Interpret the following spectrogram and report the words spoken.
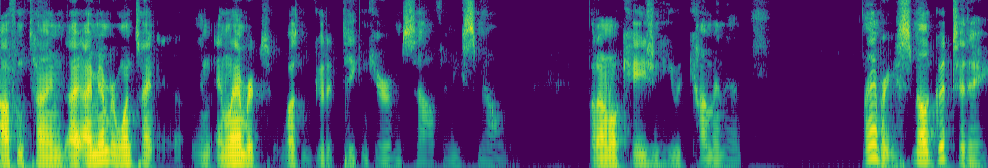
oftentimes, I, I remember one time, and, and, Lambert wasn't good at taking care of himself, and he smelled. But on occasion, he would come in and Lambert, you smell good today.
